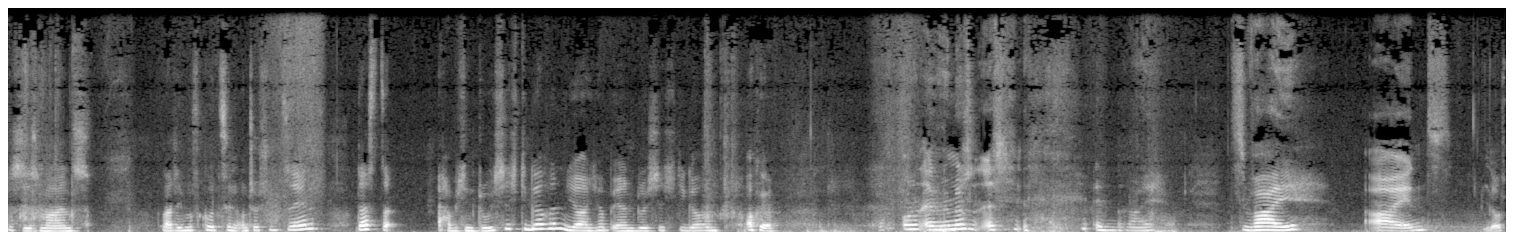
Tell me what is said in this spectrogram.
Das ist meins. Warte, ich muss kurz den Unterschied sehen. Das da. Habe ich einen durchsichtigeren? Ja, ich habe eher einen durchsichtigeren. Okay. Und äh, wir müssen es in 3, 2, 1, los.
